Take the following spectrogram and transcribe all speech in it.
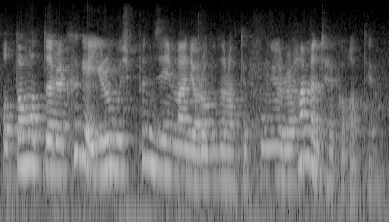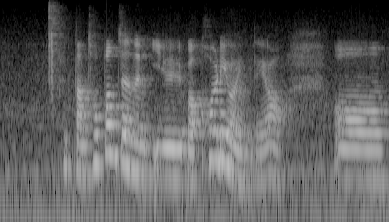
어떤 것들을 크게 이루고 싶은지만 여러분들한테 공유를 하면 될 것 같아요. 일단 첫 번째는 일과 커리어인데요. 어,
